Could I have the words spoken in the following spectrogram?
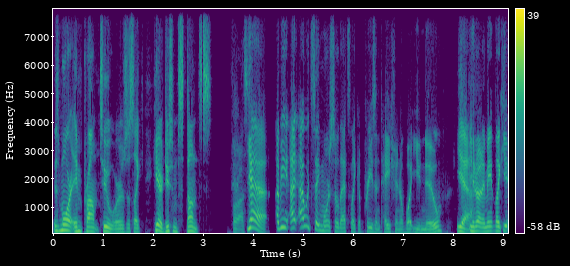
it was more impromptu where it was just like, here, do some stunts for us. Yeah, I mean, I, I would say more so that's like a presentation of what you knew. Yeah. You know what I mean? Like, you,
